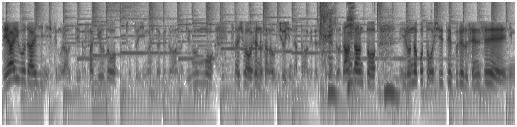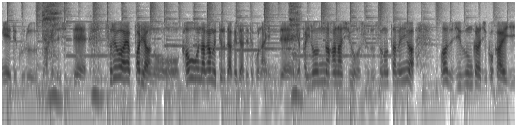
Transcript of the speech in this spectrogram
出会いを大事にしてもらうというか先ほどちょっと言いましたけどあの自分も最初はお遍路さんが宇宙人だったわけですけれど、はい、だんだんといろんなことを教えてくれる先生に見えてくるわけでして、それはやっぱりあの顔を眺めてるだけでは出てこないんで、やっぱりいろんな話をする。そのためにはまず自分から自己開示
